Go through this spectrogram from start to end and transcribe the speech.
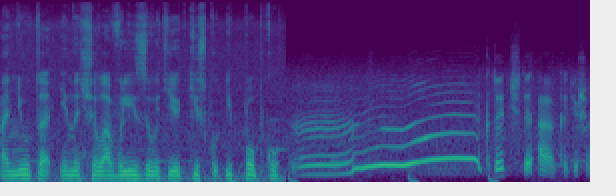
Анюта и начала вылизывать ее киску и попку. Кто это читает? А, Катюша.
